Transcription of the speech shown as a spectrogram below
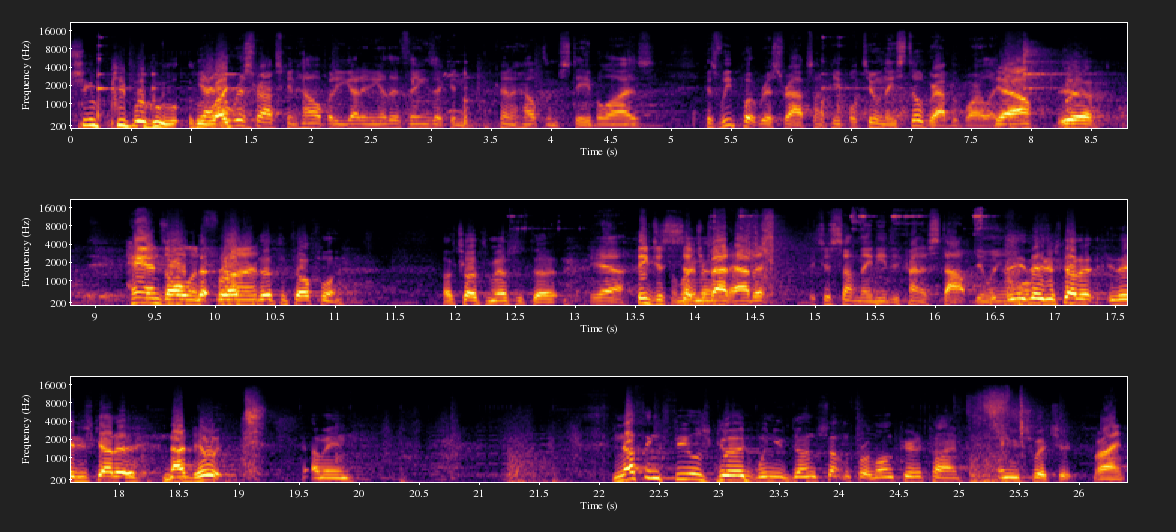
seen people who, who yeah like know wrist wraps can help but you got any other things that can kind of help them stabilize because we put wrist wraps on people too and they still grab the bar like Yeah. that. Yeah. Yeah. Hands all in That- front. that's, that's a tough one. I've tried to mess with that. yeah I think just I such a not- bad habit. it's just something they need to kind of stop doing They, they just gotta, they just gotta not do it. I mean, nothing feels good when you've done something for a long period of time and you switch it. Right.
